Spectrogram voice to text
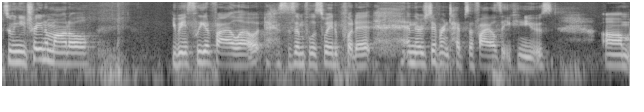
So when you train a model, you basically get a file out, it's the simplest way to put it, and there's different types of files that you can use. Um,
